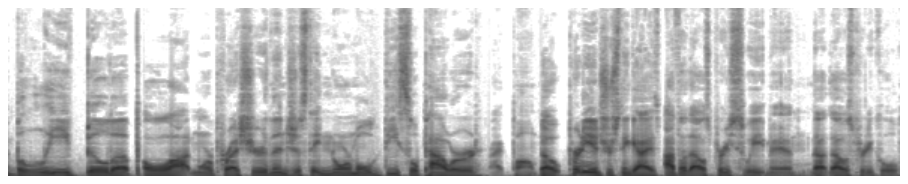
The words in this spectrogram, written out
believe, build up a lot more pressure than just a normal diesel powered frac pump. So pretty interesting, guys. I thought that was pretty sweet, man. That, that was pretty cool.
